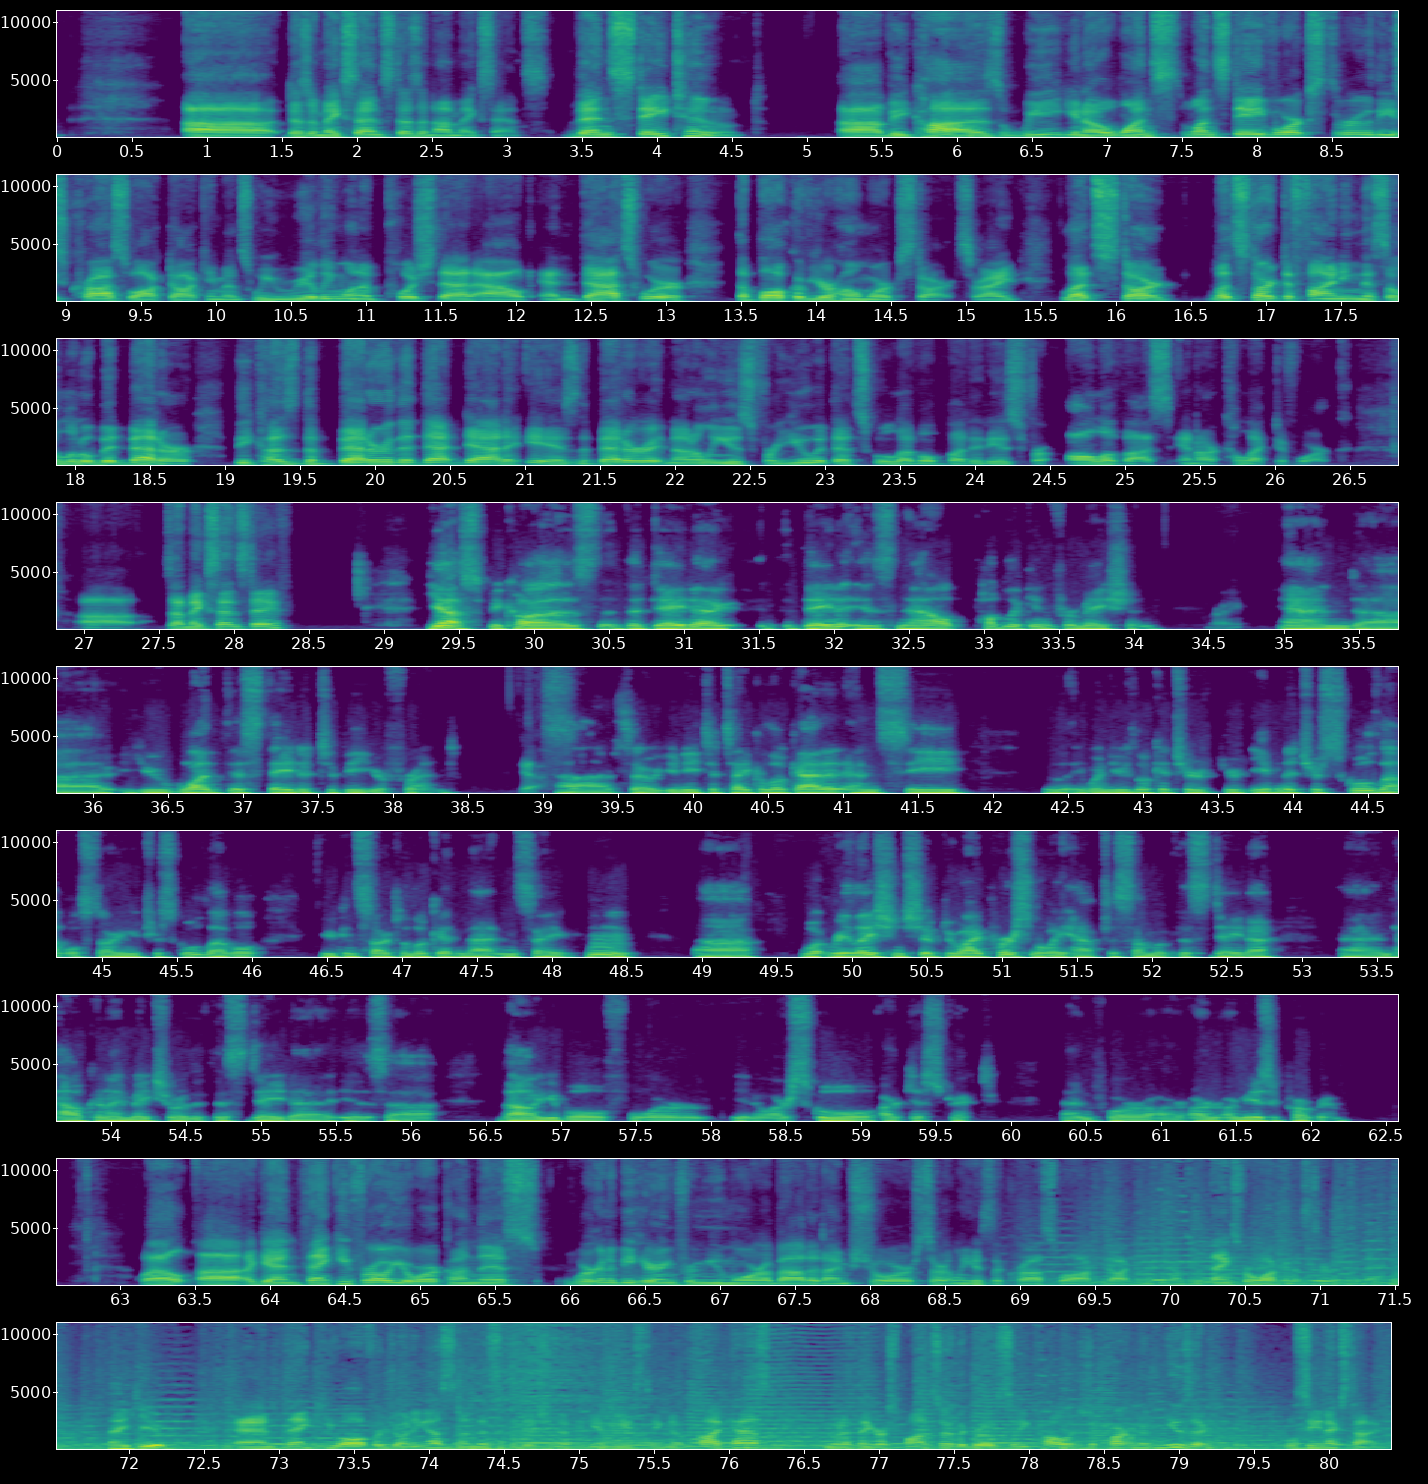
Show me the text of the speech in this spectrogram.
Uh, does it make sense? Does it not make sense? Then stay tuned uh, because we, you know, once once Dave works through these crosswalk documents, we really want to push that out, and that's where the bulk of your homework starts. Right? Let's start let's start defining this a little bit better because the better that that data is the better it not only is for you at that school level but it is for all of us in our collective work. Uh, does that make sense dave? Yes because the data data is now public information. Right. And uh, you want this data to be your friend. Yes. Uh, so you need to take a look at it and see when you look at your, your even at your school level starting at your school level you can start to look at that and say, hmm, uh, what relationship do I personally have to some of this data? And how can I make sure that this data is uh, valuable for you know our school, our district, and for our, our, our music program? Well, uh, again, thank you for all your work on this. We're going to be hearing from you more about it, I'm sure, certainly as the crosswalk document comes. But thanks for walking us through it today. Thank you. And thank you all for joining us on this edition of PMEA's Take Note podcast. We want to thank our sponsor, the Grove City College Department of Music. We'll see you next time.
